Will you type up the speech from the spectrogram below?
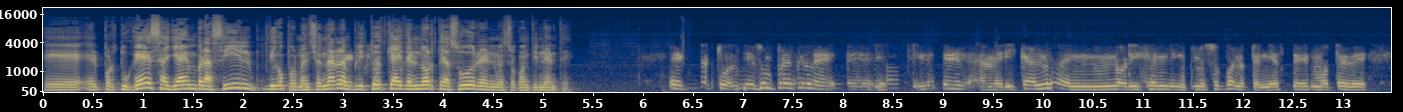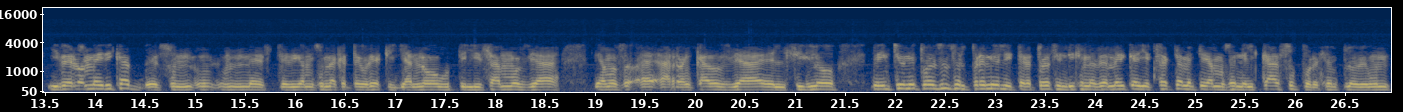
el portugués allá en Brasil, digo, por mencionar la amplitud que hay del norte a sur en nuestro continente. Exacto, es un premio de, de, americano, en un origen incluso, bueno, tenía este mote de Iberoamérica, es un, un, este, digamos, una categoría que ya no utilizamos ya, digamos, arrancados ya el siglo XXI y por eso es el Premio de Literaturas Indígenas de América y exactamente, digamos, en el caso, por ejemplo, de un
